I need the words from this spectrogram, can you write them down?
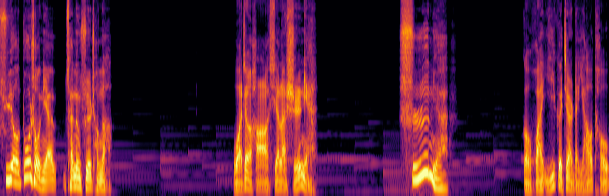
需要多少年才能学成啊？我正好学了十年。十年？狗欢一个劲儿的摇头。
